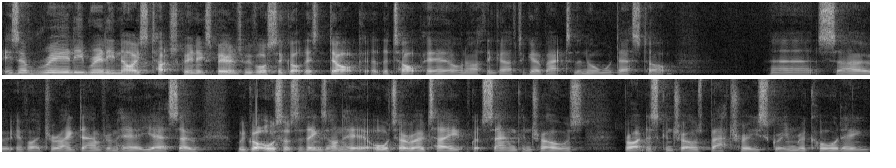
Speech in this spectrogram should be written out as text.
is a really, really nice touchscreen experience. We've also got this dock at the top here. Oh no, I think I have to go back to the normal desktop. Uh, so if I drag down from here, yeah, so we've got all sorts of things on here, auto rotate, I've got sound controls, brightness controls, battery, screen recording.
